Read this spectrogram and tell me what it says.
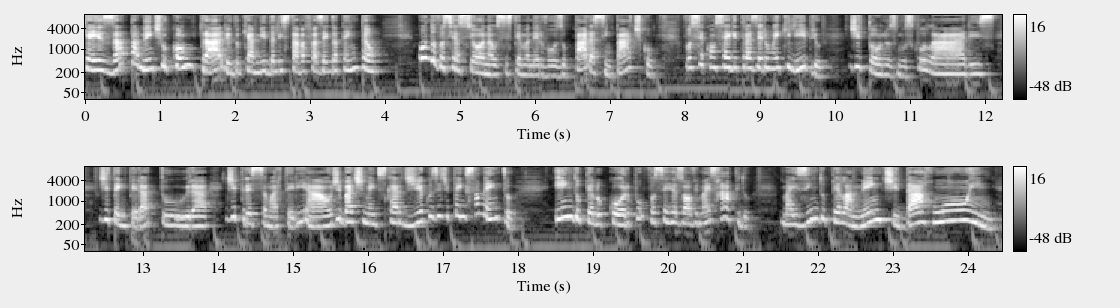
que é exatamente o contrário do que a amígdala estava fazendo até então. Quando você aciona o sistema nervoso parasimpático, você consegue trazer um equilíbrio de tônus musculares, de temperatura, de pressão arterial, de batimentos cardíacos e de pensamento. Indo pelo corpo, você resolve mais rápido, mas indo pela mente dá ruim.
